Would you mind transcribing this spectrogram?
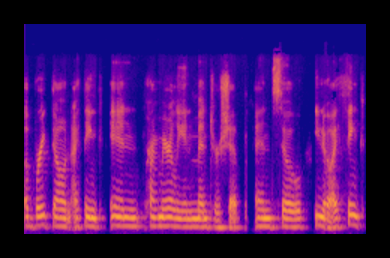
a breakdown, I think, in primarily in mentorship. And so, you know, I think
